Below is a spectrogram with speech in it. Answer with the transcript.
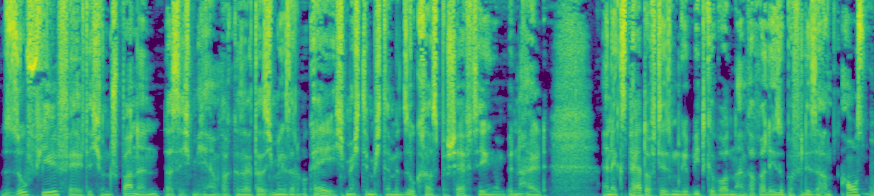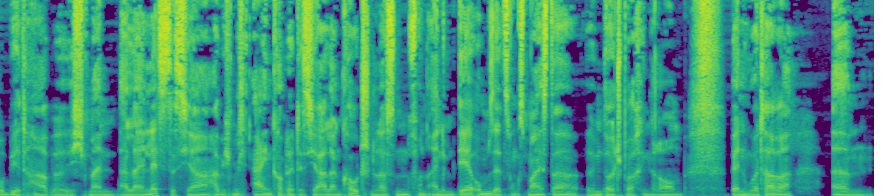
so vielfältig und spannend, dass ich mich einfach gesagt, dass ich mir gesagt habe, okay, ich möchte mich damit so krass beschäftigen und bin halt ein Experte auf diesem Gebiet geworden, einfach weil ich super viele Sachen ausprobiert habe. Ich meine, allein letztes Jahr habe ich mich ein komplettes Jahr lang coachen lassen von einem der Umsetzungsmeister im deutschsprachigen Raum, Ben Uatara, ähm,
